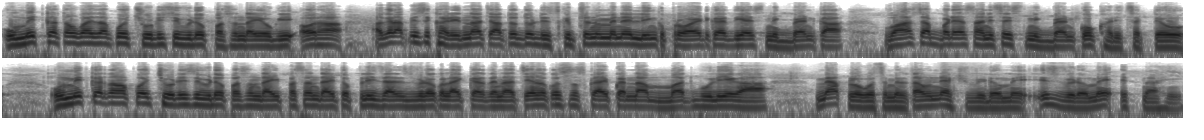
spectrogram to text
उम्मीद करता हूँ आपको छोटी सी वीडियो पसंद आई होगी। और हाँ अगर आप इसे खरीदना चाहते हो तो डिस्क्रिप्शन में मैंने लिंक प्रोवाइड कर दिया है स्निक बैंड का। वहाँ से आप बड़े आसानी से स्निक बैंड को खरीद सकते हो। उम्मीद करता हूँ आपको एक छोटी सी वीडियो पसंद आई। पसंद आई तो प्लीज़ इस वीडियो को लाइक कर देना। चैनल को सब्सक्राइब करना मत भूलिएगा। मैं आप लोगों से मिलता हूँ नेक्स्ट वीडियो में। इस वीडियो में इतना ही।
